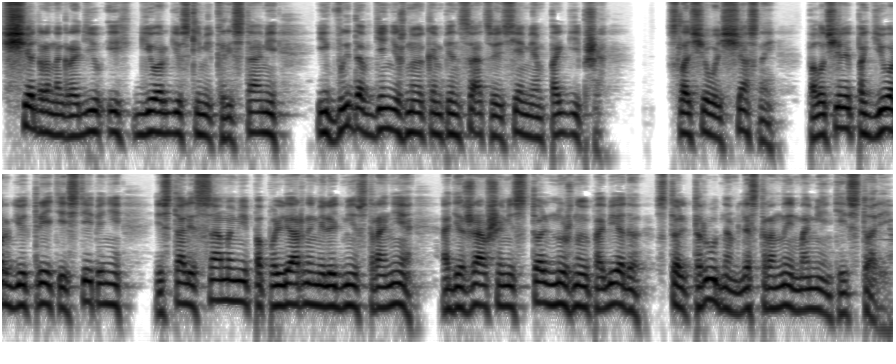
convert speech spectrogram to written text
щедро наградив их георгиевскими крестами и выдав денежную компенсацию семьям погибших, Слащев и Счастный получили по Георгию третьей степени и стали самыми популярными людьми в стране, одержавшими столь нужную победу в столь трудном для страны моменте истории.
